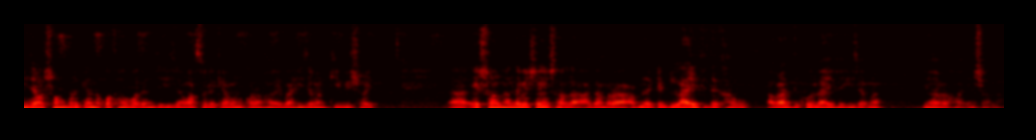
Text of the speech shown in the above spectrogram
হিজামা সম্পর্কে আমরা কথা বলেন যে হিজামা আসলে কেমন করা হয় বা হিজামার কী বিষয়। এর সংক্রান্ত বিষয় ইনশাল্লাহ আজ আমরা আপনাকে লাইভ দেখাবো। আবার দেখুন লাইভে হিজামা কীভাবে হয় ইনশাল্লাহ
